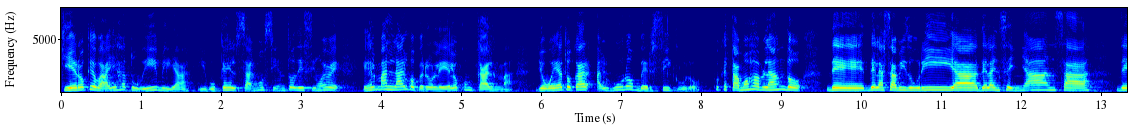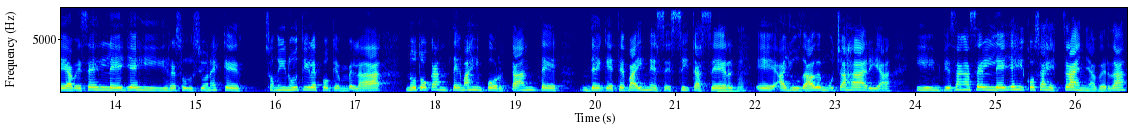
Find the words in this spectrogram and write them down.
quiero que vayas a tu Biblia y busques el Salmo 119. Es el más largo, pero léelo con calma. Yo voy a tocar algunos versículos, porque estamos hablando de, de la sabiduría, de la enseñanza, de a veces leyes y resoluciones que son inútiles porque en verdad no tocan temas importantes de que este país necesita ser eh, ayudado en muchas áreas y empiezan a hacer leyes y cosas extrañas, ¿verdad?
